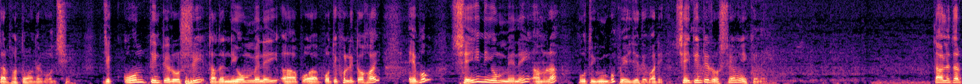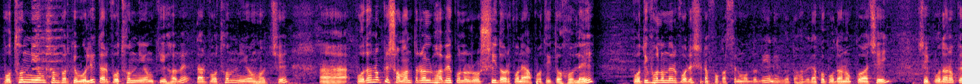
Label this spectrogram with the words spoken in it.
তারপর তোমাদের বলছি। যে কোন তিনটে রশ্মি তাদের নিয়ম মেনেই প্রতিফলিত হয় এবং সেই নিয়ম মেনেই আমরা প্রতিবিম্ব পেয়ে যেতে পারি। সেই তিনটে রশ্মি আমি এঁকে নেই। তাহলে তার প্রথম নিয়ম সম্পর্কে বলি, তার প্রথম নিয়ম কি হবে? তার প্রথম নিয়ম হচ্ছে প্রধান প্রধানকে সমান্তরালভাবে কোনো রশ্মি দর্পণে আপতিত হলে প্রতিফলনের পরে সেটা ফোকাসের মধ্য দিয়ে নির্গত হবে। দেখো প্রধানক্য আছেই, সেই প্রধানকে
